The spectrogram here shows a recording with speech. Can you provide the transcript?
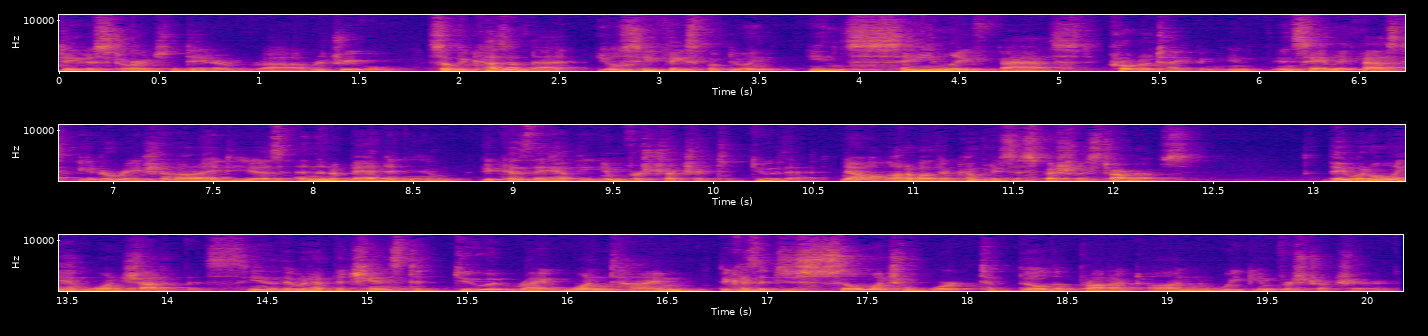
data storage and data uh, retrieval. So, because of that, you'll see Facebook doing insanely fast prototyping, insanely fast iteration on ideas, and then abandoning them because they have the infrastructure to do that. Now, a lot of other companies, especially startups, they would only have one shot at this. You know, they would have the chance to do it right one time because it's just so much work to build a product on weak infrastructure.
